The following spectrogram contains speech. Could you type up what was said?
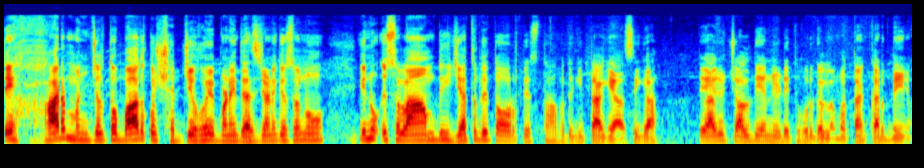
ਤੇ ਹਰ ਮੰਜ਼ਲ ਤੋਂ ਬਾਅਦ ਕੁਝ ਛੱਜੇ ਹੋਏ ਬਣੇ ਦੱਸ ਜਾਣਗੇ ਤੁਹਾਨੂੰ। ਇਹਨੂੰ ਇਸਲਾਮ ਦੀ ਜਿੱਤ ਦੇ ਤੌਰ ਤੇ ਸਥਾਪਿਤ ਕੀਤਾ ਗਿਆ ਸੀਗਾ। ਤੇ ਆਜੋ ਚੱਲਦੇ ਆ ਨੇੜੇ ਤੇ ਹੋਰ ਗੱਲਾਂ ਬਾਤਾਂ ਕਰਦੇ ਆ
